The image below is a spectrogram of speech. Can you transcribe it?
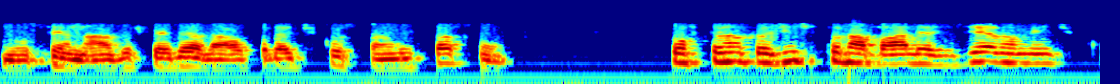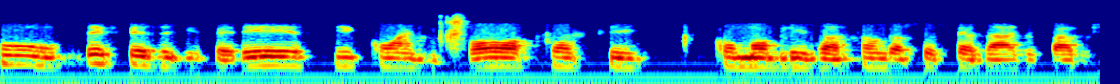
no Senado Federal para discussão desse assunto. Portanto, a gente trabalha geralmente com defesa de interesse, com advocacy, com mobilização da sociedade para os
